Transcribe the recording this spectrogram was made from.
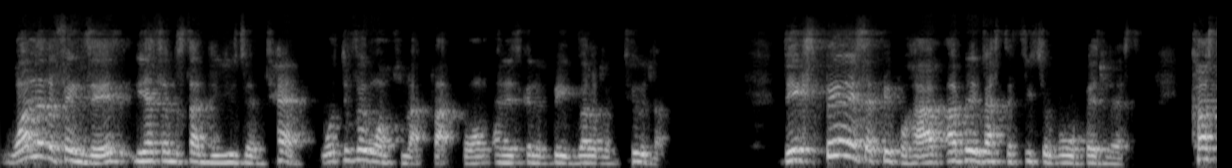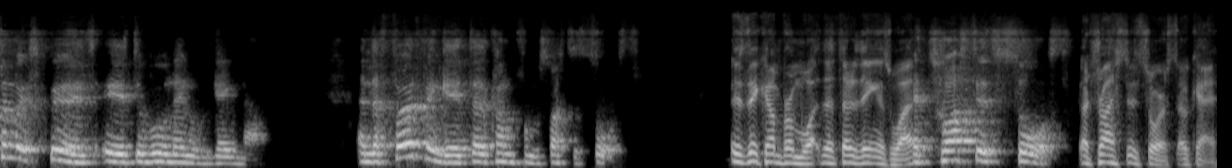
One of the things is you have to understand the user intent. What do they want from that platform, and it's going to be relevant to them. The experience that people have, I believe that's the future of all business. Customer experience is the real name of the game now. And the third thing is they come from a trusted source. Is they come from what the third thing is what A trusted source. a trusted source okay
